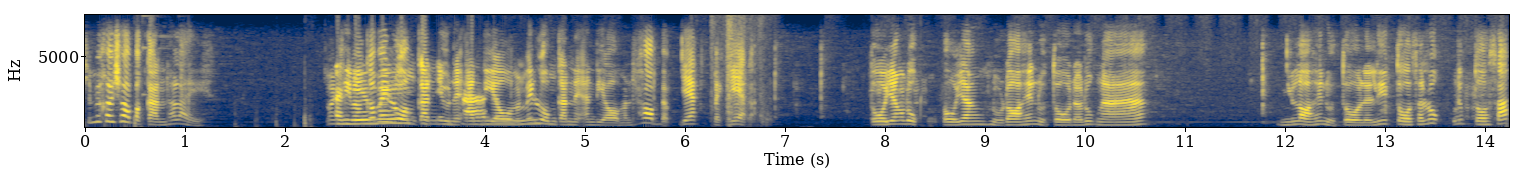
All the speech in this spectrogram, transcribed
ฉันไม่ค่อยชอบประกันเท่าไหร่ บางทีมันก็ไม่รวมกันอยู่ในอันเดียวอะมันไม่รวมกันในอันเดียวอะมันชอบแบบแยกแตกแยกอะโตยังลูกโตยังหนูรอให้หนูโตนะลูกนะ นี่รอให้หนูโตเลยรีบโตซะลูกรีบโตซะ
